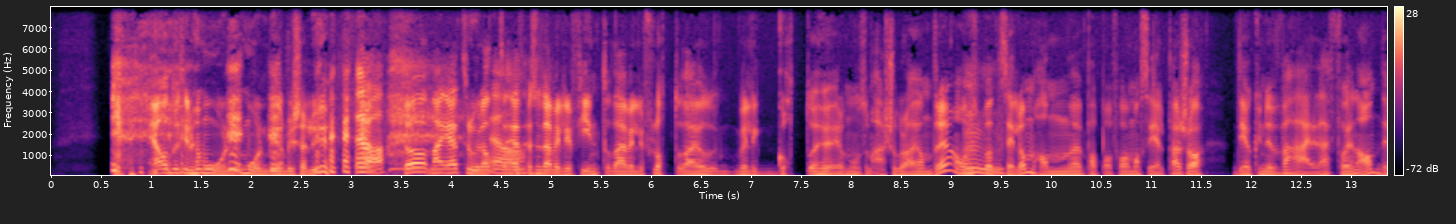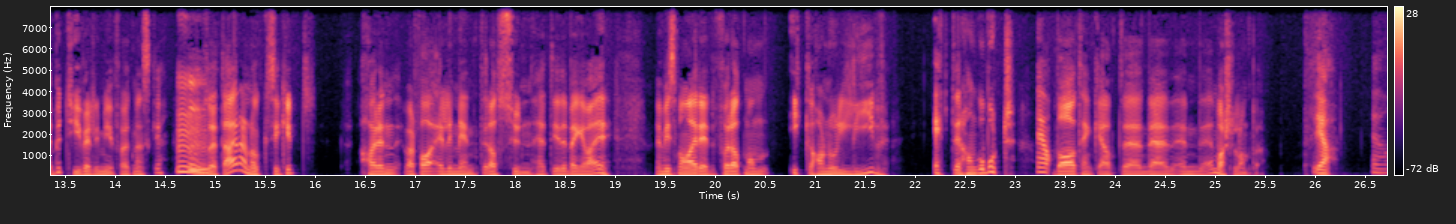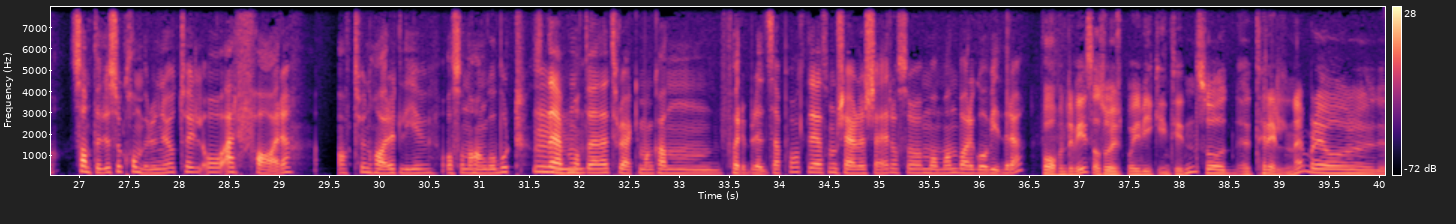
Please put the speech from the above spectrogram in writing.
Ja, og til og med moren, moren begynner å bli sjalu. Ja. Så nei, jeg tror at Ja. Jeg, jeg syns det er veldig fint, og det er veldig flott, og det er jo veldig godt å høre om noen som er så glad i andre. Og husk på Mm. at selv om han, pappa, får masse hjelp her, så det å kunne være der for en annen, det betyr veldig mye for et menneske. Mm. Så dette her er nok sikkert har en, i hvert fall elementer av sunnhet i det begge veier. Men hvis man er redd for at man ikke har noe liv etter han går bort, Ja. da tenker jeg at eh, det er en, en varsellampe. Ja. Samtidig så kommer hun jo til å erfare at hun har et liv også når han går bort. Så det, er på en Mm. måte, det tror jeg ikke man kan forberede seg på. At det som skjer, det skjer, og så må man bare gå videre. Forhåpentligvis. altså Husk på i vikingtiden, så eh, trellene ble jo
